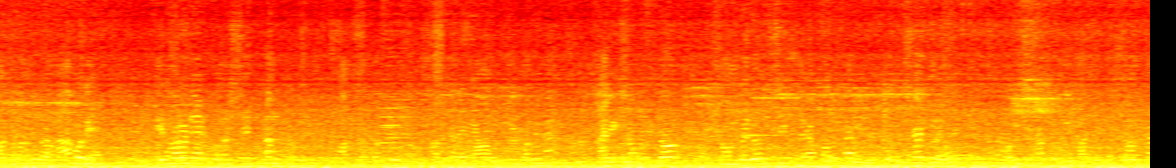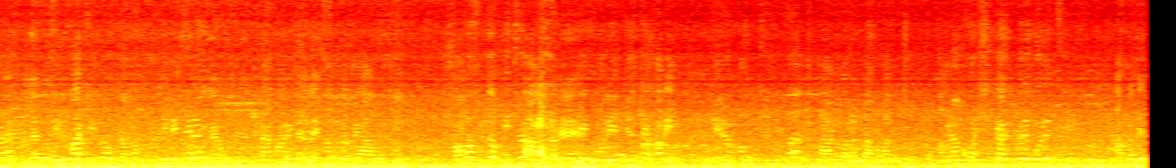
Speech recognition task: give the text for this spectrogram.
কথাবার্তা না বলে এ ধরনের কোনো সিদ্ধান্ত সরকারের নেওয়া উচিত হবে না আর এই সমস্ত সংবেদনশীল নিরাপত্তা বিষয়গুলো ভবিষ্যৎ নির্বাচিত সরকার নির্বাচিত জনপ্রতিনিধিরা এটা করে সিদ্ধান্ত নেওয়া উচিত সমস্ত কিছু আপনাদেরকে করে যেতে হবে, এরকম চিন্তা না করাটা ভালো আমরা পরিষ্কার করে বলেছি আমাদের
